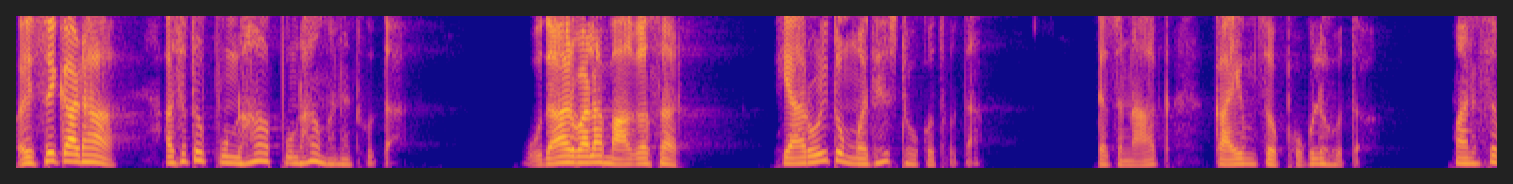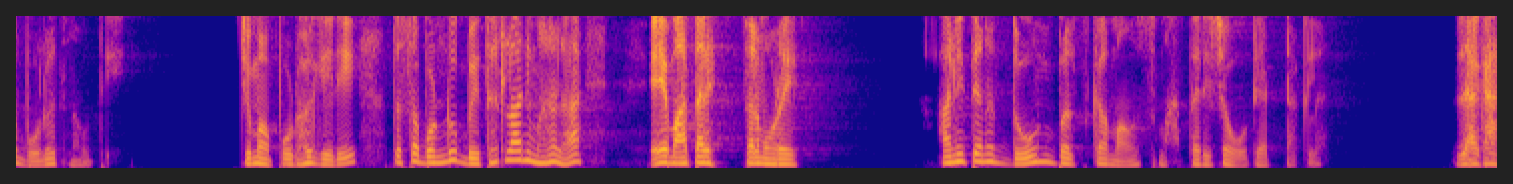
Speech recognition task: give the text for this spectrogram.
पैसे काढा असं तो पुन्हा पुन्हा म्हणत होता. उदारवाला माग सर ही आरोळी तो मध्येच ठोकत होता. त्याचं नाक कायमचं फुगलं होतं. माणसं बोलत नव्हती. जेव्हा पुढं गेली तसा बंडू बेथरला आणि म्हणाला ए म्हातारे चल मोरे. आणि त्यानं दोन बचका मांस म्हातारीच्या ओट्यात टाकलं. जागा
